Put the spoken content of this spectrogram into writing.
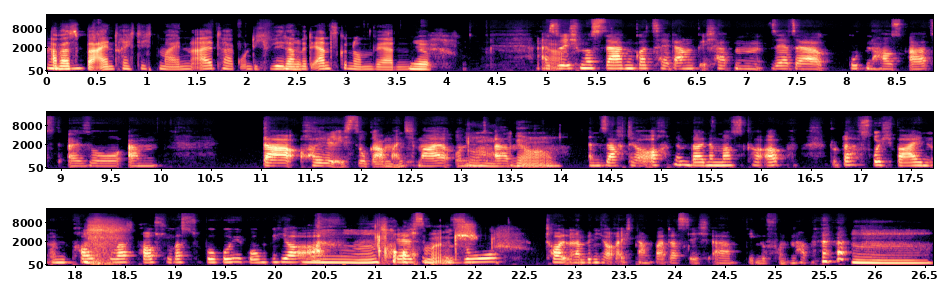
Aber es Mhm. beeinträchtigt meinen Alltag und ich will Ja. damit ernst genommen werden. Ja. Also Ja. ich muss sagen, Gott sei Dank, ich habe einen sehr, sehr guten Hausarzt. Also ähm, da heule ich sogar manchmal und Oh, ähm, ja. dann sagt er, ach, nimm deine Maske ab, du darfst ruhig weinen und brauchst du was, brauchst du was zur Beruhigung? Ja, Mm, der Och, ist Mensch. so toll und dann bin ich auch echt dankbar, dass ich äh, den gefunden habe. Mm,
